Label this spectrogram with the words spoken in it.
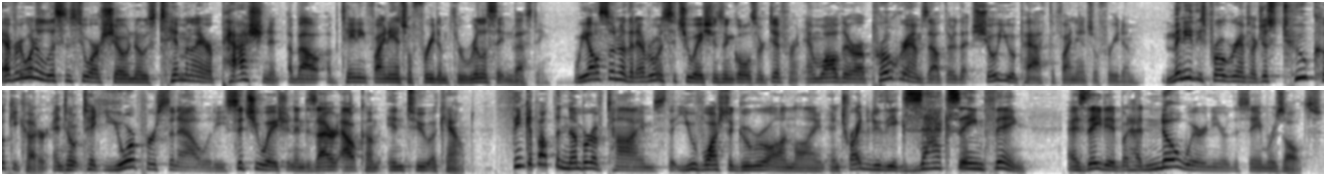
Everyone who listens to our show knows Tim and I are passionate about obtaining financial freedom through real estate investing. We also know that everyone's situations and goals are different. And while there are programs out there that show you a path to financial freedom, many of these programs are just too cookie cutter and don't take your personality, situation, and desired outcome into account. Think about the number of times that you've watched a guru online and tried to do the exact same thing as they did, but had nowhere near the same results.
